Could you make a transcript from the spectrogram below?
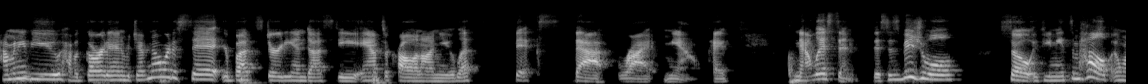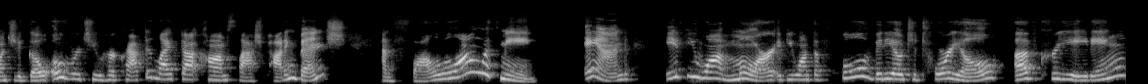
How many of you have a garden, but you have nowhere to sit? Your butt's dirty and dusty. Ants are crawling on you. Let's fix that right meow. Okay. Now, listen, this is visual. So if you need some help, I want you to go over to hercraftedlife.com slash potting bench and follow along with me. And if you want more, if you want the full video tutorial of creating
